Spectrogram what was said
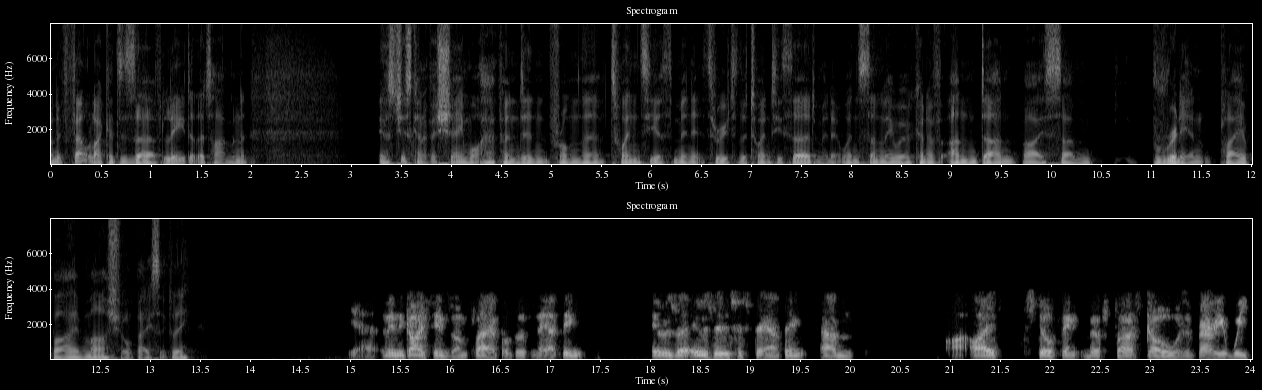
and it felt like a deserved lead at the time. And it was just kind of a shame what happened in from the 20th minute through to the 23rd minute when suddenly we were kind of undone by some brilliant play by Martial, basically. Yeah, I mean the guy seems unplayable, doesn't he? I think it was a, it was interesting. I think um, I, I still think the first goal was a very weak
